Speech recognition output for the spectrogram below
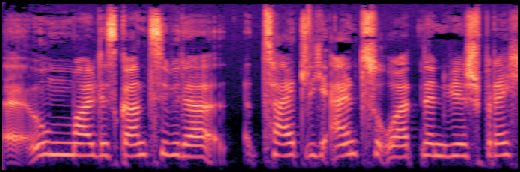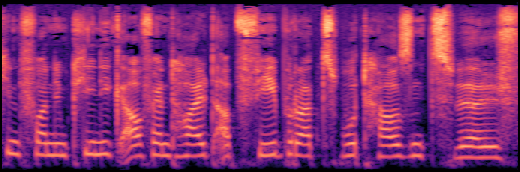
äh, um mal das Ganze wieder zeitlich einzuordnen, wir sprechen von dem Klinikaufenthalt ab Februar 2012.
